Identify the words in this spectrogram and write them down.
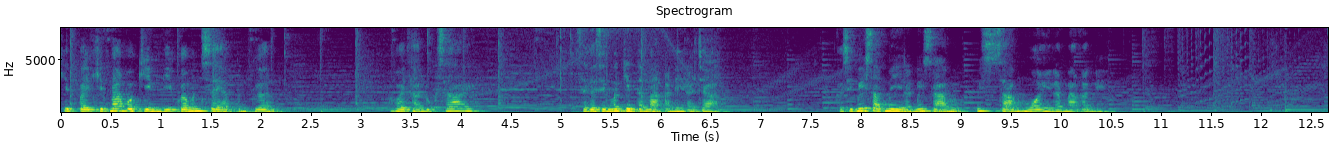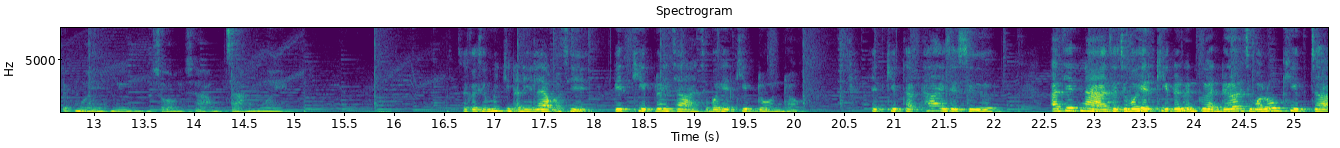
คิดไปคิดมากพอกินดีกว่ามันแสบเพื่อนๆเอาไปทานลูกไส้เสกสิมากินตะหมากอันนี้ละจ้ากสิมีสัตว์มีละมีสามมีสามหวยละหมากอันนี้ จักหวยหนึ่งสองสามสามหวยเสกสิไม่กินอันนี้แล้วก็สิปิดคลิปเลยจ้าสิบ่เฮ็ดคลิปโดนดอกเฮ็ดคลิปทักทายซื่อๆอาทิตย์หน้าสิสิบ่เฮ็ดคลิปด้อเพื่อนๆเด้อสิบ่ลงคลิปจ้า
